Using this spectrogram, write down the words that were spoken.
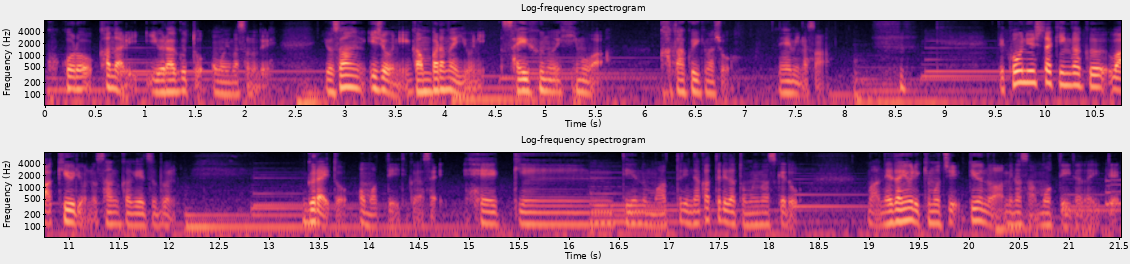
心かなり揺らぐと思いますので、予算以上に頑張らないように財布の紐は固くいきましょう。ね皆さん。で購入した金額は給料の3ヶ月分ぐらいと思っていてください。平均っていうのもあったりなかったりだと思いますけど、まあ、値段より気持ちっていうのは皆さん持っていただいて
